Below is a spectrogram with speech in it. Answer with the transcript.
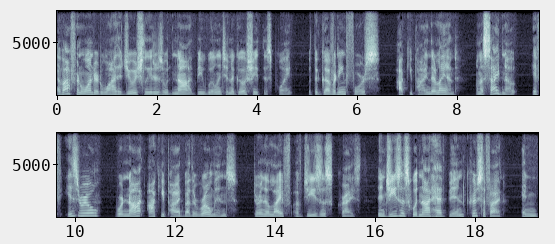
I've often wondered why the Jewish leaders would not be willing to negotiate this point with the governing force occupying their land. On a side note, if Israel were not occupied by the Romans during the life of Jesus Christ, then Jesus would not have been crucified. And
